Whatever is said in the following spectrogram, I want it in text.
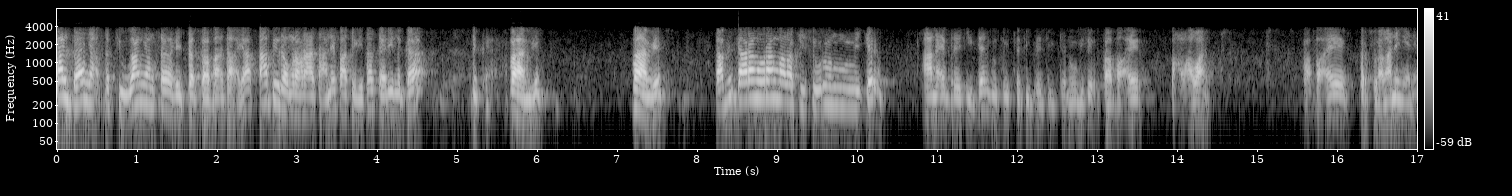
Kan banyak pejuang yang sehebat bapak saya, tapi roh roh rasanya fasilitas dari negara. negara. Paham ya? Paham ya? Tapi sekarang orang malah disuruh mikir anak presiden kudu jadi presiden. Bisa bapaknya pahlawan. Bapaknya perjuangan ini, ini.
